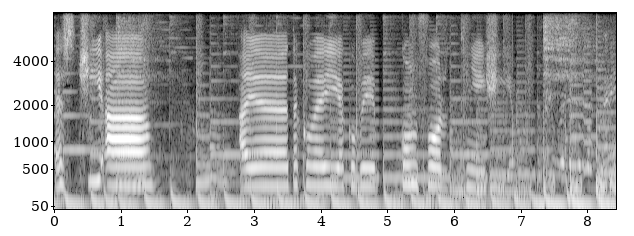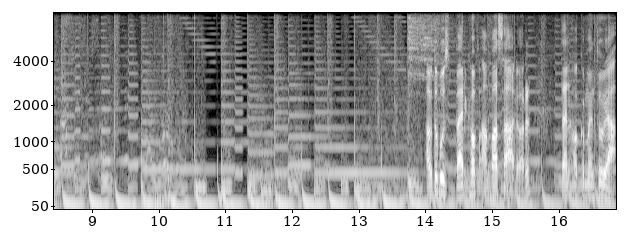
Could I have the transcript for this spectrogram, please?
hezčí a a je takový jakoby komfortnější. Autobus Berghof Ambassador, ten okomentuju já.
